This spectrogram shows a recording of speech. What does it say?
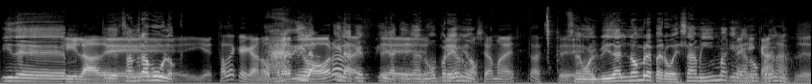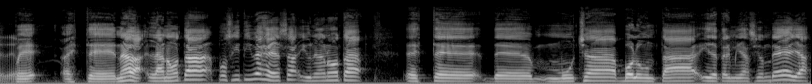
y de, y la de, de Sandra Bullock. Y esta la que ganó Ah, premio y la- ahora. y la que- y la que este, ganó mío, premio. ¿Cómo se llama esta? Este, Se me olvida el nombre, pero esa misma que ganó premio. de- de- Pues, este, nada, la nota positiva es esa y una nota este, de mucha voluntad y determinación de ella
